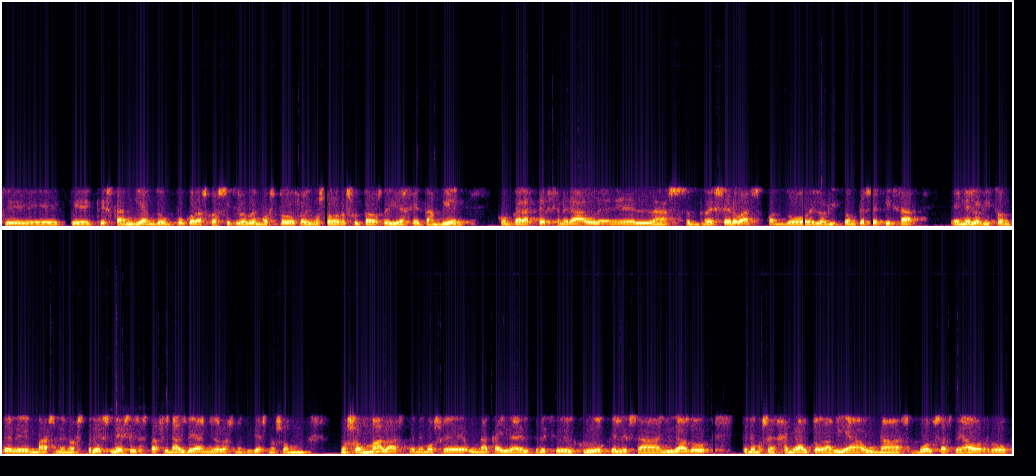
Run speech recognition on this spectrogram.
que, están guiando un poco las cosas y que lo vemos todos. Lo vimos con los resultados de viaje también. Con carácter general, eh, las reservas, cuando el horizonte se fija en el horizonte de más o menos tres meses hasta final de año las noticias no son no son malas. Tenemos eh, una caída del precio del crudo que les ha ayudado. Tenemos en general todavía unas bolsas de ahorro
